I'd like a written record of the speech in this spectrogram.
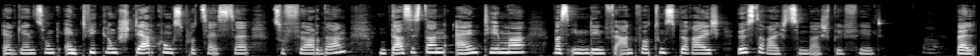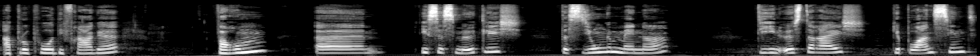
Ergänzung, Entwicklung, Stärkungsprozesse zu fördern. Und das ist dann ein Thema, was in den Verantwortungsbereich Österreich zum Beispiel fehlt. Weil apropos die Frage, warum äh, ist es möglich, dass junge Männer, die in Österreich geboren sind,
